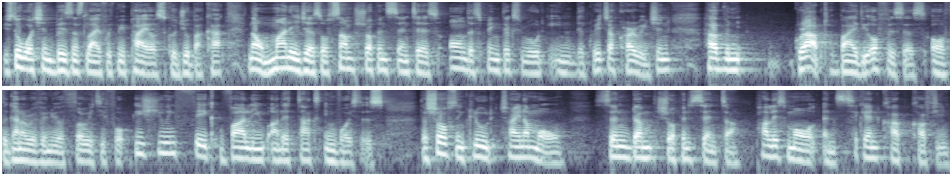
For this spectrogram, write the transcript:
You're still watching Business Live with me, Pious Kojo Backah. Now, managers of some shopping centers on the Spintex Road in the Greater Accra region have been grabbed by the officers of the Ghana Revenue Authority for issuing fake value-added tax invoices. The shops include China Mall, Sendam Shopping Center, Palace Mall, and Second Cup Coffee.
